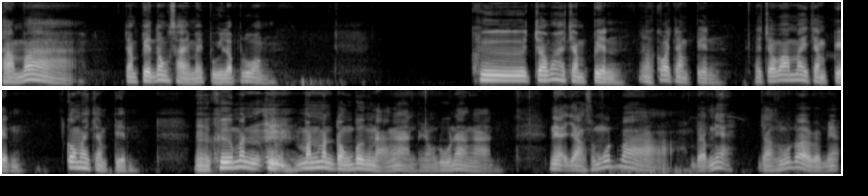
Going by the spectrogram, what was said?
ถามว่าจำเป็นต้องใส่ไหมปุ๋ยรับรวง คือจะว่าจำเป็นก็จำเป็นแต่จะว่าไม่จำเป็น ก็ไม่จำเป็นเออคือมันมันมันต้องเบิ่งหน้างานพี่น้องดูหน้างาน เนี่ยอย่างสมมุติว่าแบบเนี้ยอย่างสมมุติว่าแบบเนี้ย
